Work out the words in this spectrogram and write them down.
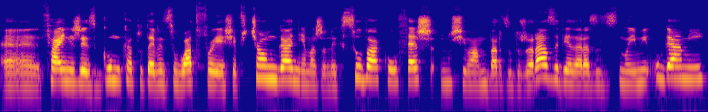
E, Fajnie, że jest gumka tutaj, więc łatwo je się wciąga, nie ma żadnych suwaków. Też nosiłam bardzo dużo razy, wiele razy z moimi ugami,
